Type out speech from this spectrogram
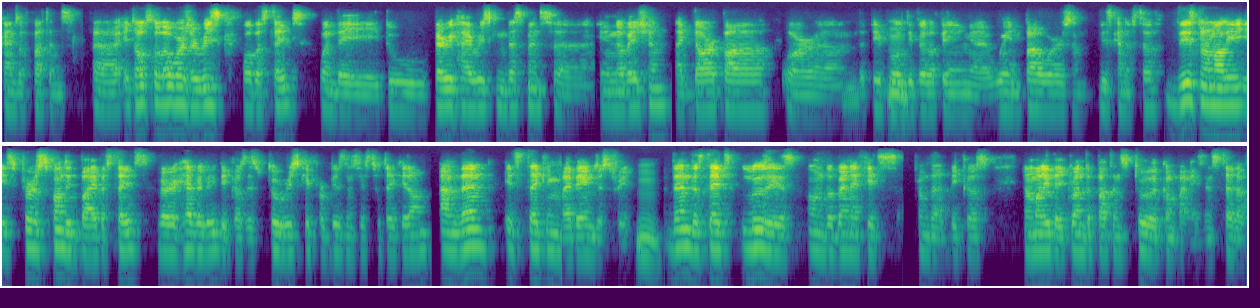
kinds of patents. Uh, it also lowers the risk for the states when they do very high risk investments uh, in innovation, like DARPA or um, the people mm. developing uh, wind powers and this kind of stuff. This normally is first funded by the states very heavily because it's too risky for businesses to take it on, and then it's taken by the industry. Mm. Then the state loses on the benefits from that because normally they grant the patents to the companies instead of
